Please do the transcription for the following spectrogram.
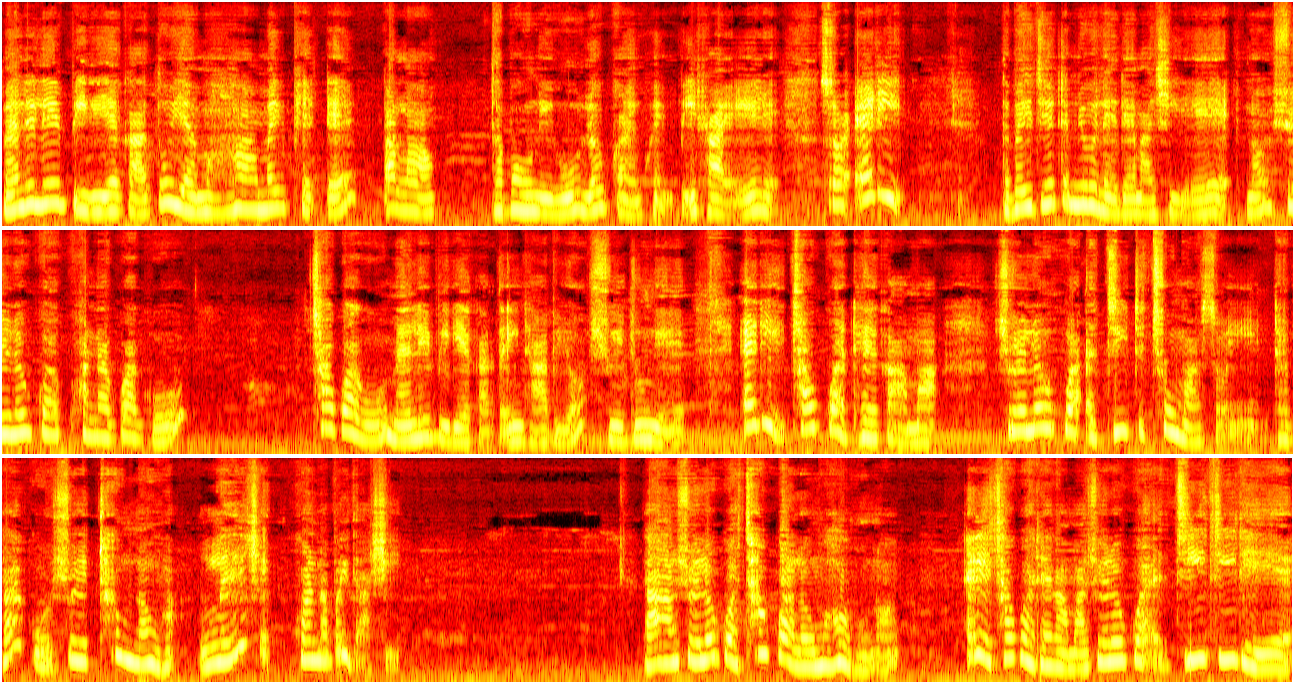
မန္တလေး PDF ကသူ့ရဲ့မဟာမိတ်ဖြစ်တဲ့ပလောင်တပုံတွေကိုလောက်ကင်ခွင့်ပေးထားတယ်တဲ့။ဆိုတော့အဲ့ဒီတပိတ်ချင်းတစ်မျိုးနယ်ထဲမှာရှိတဲ့နော်ရွှေလောက်ွက်9ကွက်ကို6ကွက်ကိုမန်လေး PDF ကတင်ထားပြီးတော့ရွှေတူးနေတယ်။အဲ့ဒီ6ကွက်ထဲကမှရွှေလုံးကွက်အကြီးတချို့မှာဆိုရင်တပတ်ကိုရွှေထုံနှုံးဟာ၄ချက်ခွန်းပိတ်တာရှိတယ် ဒါရွှေလုတ်ကွက်6ကွက်လုံးမဟုတ်ဘူးနော်အဲ့ဒီ6ကွက်ထဲကမှရွှေလုတ်ကွက်အကြီးကြီးတွေရဲ့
